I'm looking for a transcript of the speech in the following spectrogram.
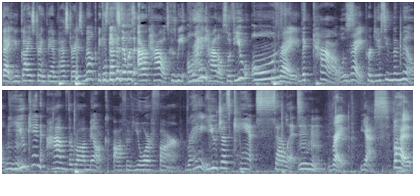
that you guys drank the unpasteurized milk because Well, that's because it was our cows because we own Right. the cattle. So if you own Right. the cows Right. Mm-hmm. producing the milk, you can have the raw milk off of your farm. right. You just can't sell it. mm-hmm. right. Yes. But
